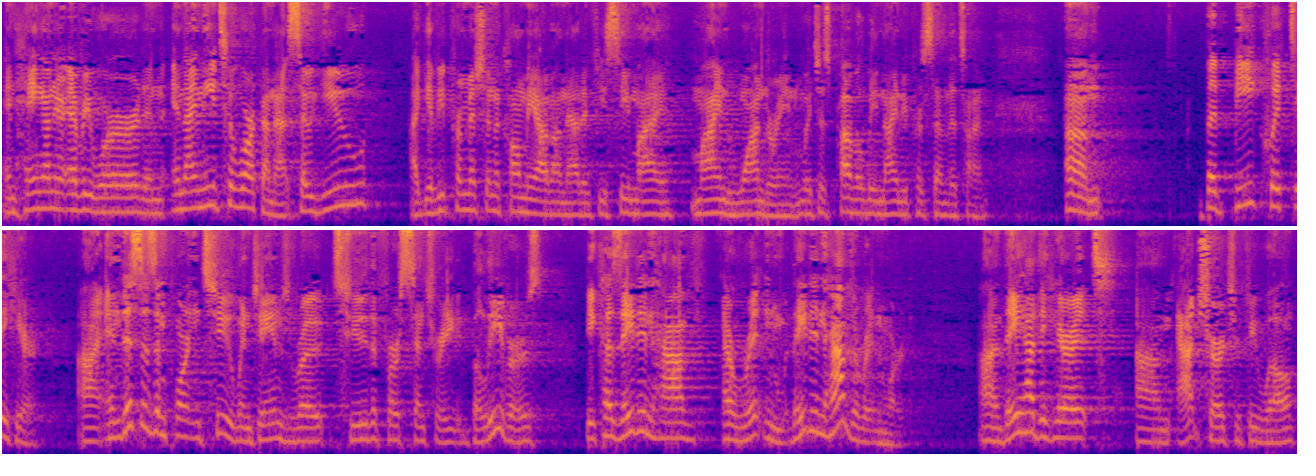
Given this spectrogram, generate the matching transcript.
and hang on your every word, and, and I need to work on that. So, you, I give you permission to call me out on that if you see my mind wandering, which is probably 90% of the time. Um, but be quick to hear. Uh, and this is important too when James wrote to the first century believers because they didn't have a written, they didn't have the written word. Uh, they had to hear it um, at church, if you will,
